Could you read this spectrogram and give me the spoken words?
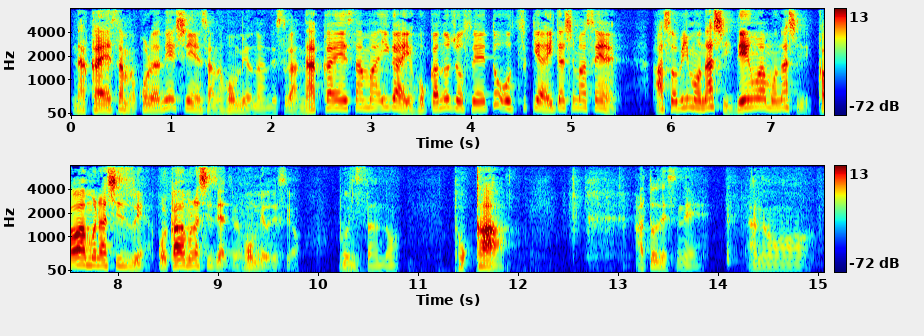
中江様これはね支援さんの本名なんですが中江様以外他の女性とお付き合いいたしません。遊びもなし電話もなし川村静也。これ川村静也っての本名ですよ。文治さんの。とかあとですねあのー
